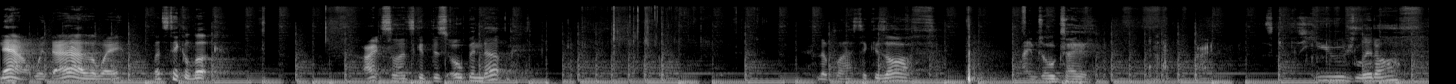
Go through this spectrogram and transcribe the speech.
Now, with that out of the way, let's take a look. Alright, so let's get this opened up. The plastic is off. I'm so excited. Alright, let's get this huge lid off.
